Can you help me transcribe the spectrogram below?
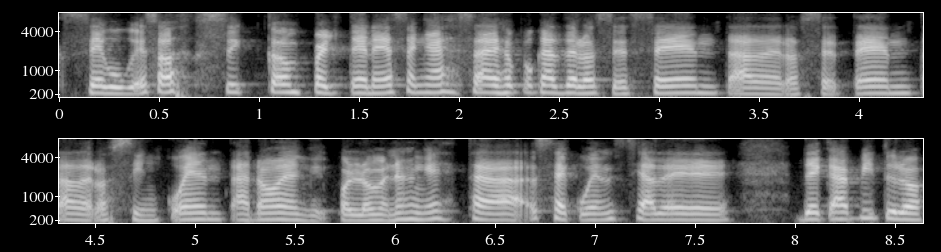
según esos sitcoms pertenecen a esas épocas de los 60, de los 70, de los 50, ¿no? por lo menos en esta secuencia de, de capítulos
